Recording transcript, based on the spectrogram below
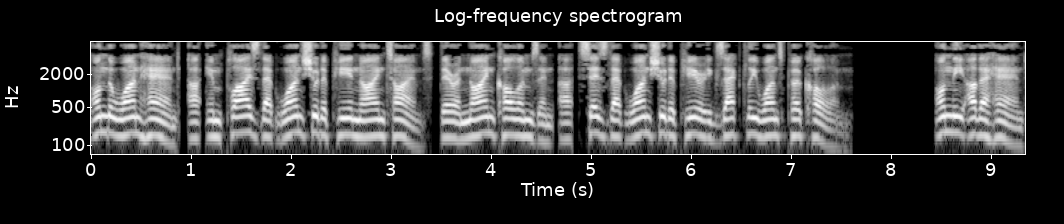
On the one hand, A implies that 1 should appear 9 times, there are 9 columns and A says that 1 should appear exactly once per column. On the other hand,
